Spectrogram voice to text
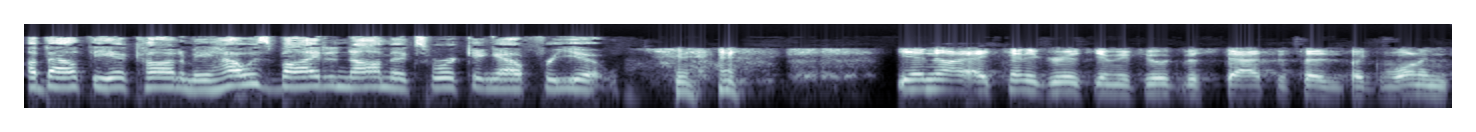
about the economy. How is Bidenomics working out for you? yeah, no, I tend to agree with you. I mean, if you look at the stats, it says like one in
